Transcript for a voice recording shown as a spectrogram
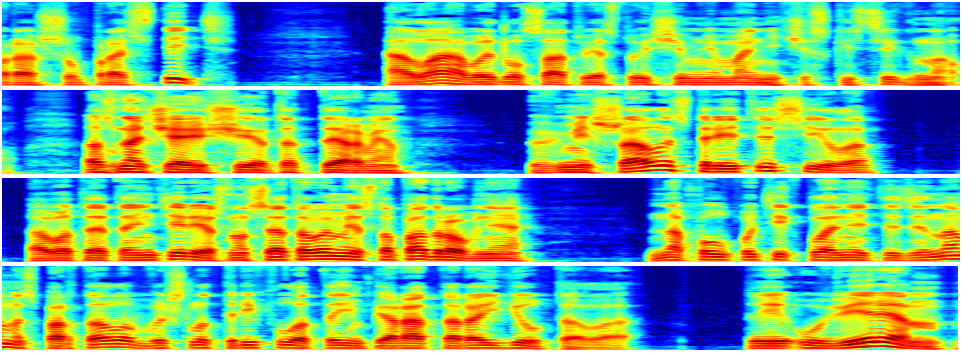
Прошу простить. Алла выдал соответствующий мнемонический сигнал, означающий этот термин. Вмешалась третья сила. А вот это интересно, с этого места подробнее. На полпути к планете Зинам из портала вышло три флота императора Ютала. Ты уверен?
